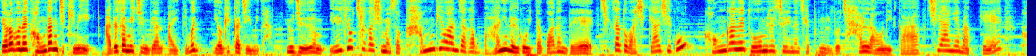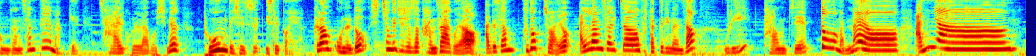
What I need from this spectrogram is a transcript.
여러분의 건강 지킴이 아대삼이 준비한 아이템은 여기까지입니다. 요즘 일교차가 심해서 감기 환자가 많이 늘고 있다고 하는데 식사도 맛있게 하시고 건강에 도움 줄 수 있는 제품들도 잘 나오니까 취향에 맞게 건강 상태에 맞게 잘 골라보시면 도움 되실 수 있을 거예요. 그럼 오늘도 시청해주셔서 감사하고요. 아대삼 구독, 좋아요, 알람 설정 부탁드리면서 우리 다음 주에 또 만나요. 안녕!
